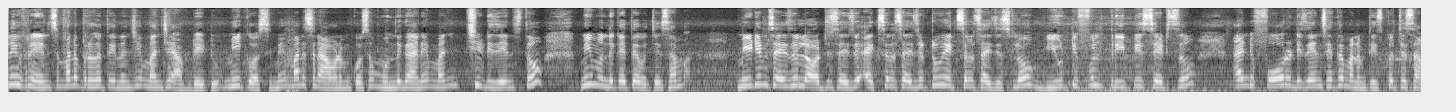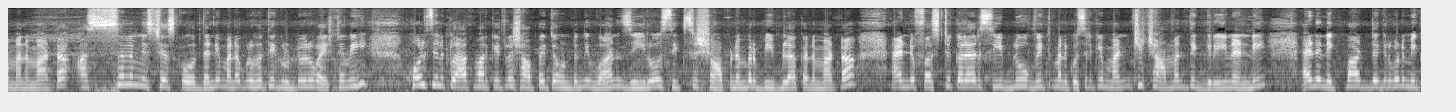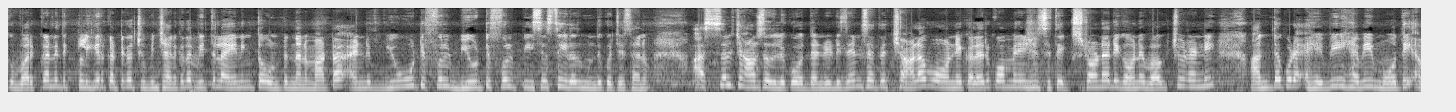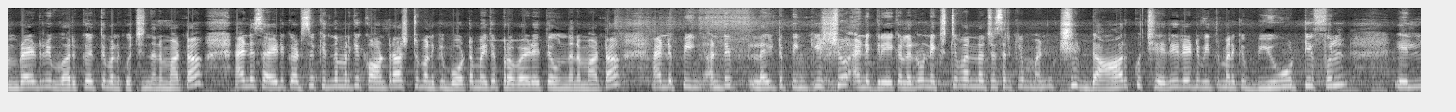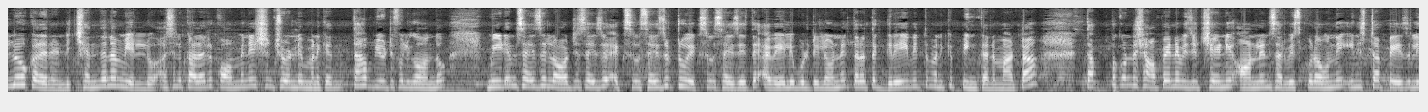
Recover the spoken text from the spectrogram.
Hello friends మన బృహతి నుంచి మంచి అప్డేట్ మీకోసమే మనసు రావడం కోసం ముందుగానే మంచి డిజైన్స్తో మీ ముందుకైతే వచ్చేసాం. Medium size large size XL size two XL సైజెస్లో beautiful three piece sets and four designs అయితే మనం తీసుకొచ్చేసామన్నమాట. అస్సలు మిస్ చేసుకోవద్దండి. మన బృహతి గుంటూరు వైష్ణవి హోల్సేల్ క్లాత్ మార్కెట్లో షాప్ అయితే ఉంటుంది. One zero six shop number B block అనమాట and first colour sea blue with మనకు వచ్చరికి మంచి చామంతి గ్రీన్ అండి. అండ్ నెక్ పార్ట్ దగ్గర కూడా మీకు వర్క్ అనేది క్లియర్ కట్గా చూపించాను. కదా విత్ లైనింగ్తో ఉంటుందన్నమాట. అండ్ బ్యూటిఫుల్ బ్యూటిఫుల్ పీసెస్ ఈరోజు ముందుకు వచ్చేసాను. అస్సలు ఛాన్స్ వదులుకోవద్దండి. డిజైన్స్ అయితే చాలా బాగున్నాయి. కలర్ కాంబినేషన్స్ అయితే ఎక్స్ట్రాడనరీగా ఉన్నాయి. వర్క్ చూడండి. అంతా కూడా heavy heavy moti embroidery work అయితే మనకు వచ్చిందనమాట అండ్ సైడ్ కట్స్ కింద మనకి కాంట్రాస్ట్ మనకి బోటం అయితే ప్రొవైడ్ అయితే ఉందన్నమాట. అండ్ పింక్ అంటే light pinkish and grey colour next one వచ్చేసరికి మంచి డార్క్ చెరీ రెడ్ విత్ మనకి బ్యూటిఫుల్ ఎల్లో కలర్ అండి. చందనం ఎల్లో అసలు కలర్ కాంబినేషన్ చూడండి మనకి ఎంత బ్యూటిఫుల్గా ఉందో. Medium size large size XL size two XL size అయితే అవైలబిలిటీలో ఉన్నాయి. తర్వాత గ్రే విత్ మనకి పింక్ అనమాట తప్పకుండా షాప్ అయినా విజిట్ చేయండి. ఆన్లైన్ సర్వీస్ కూడా ఉంది. Insta page link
